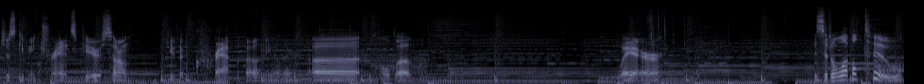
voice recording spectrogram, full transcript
Just give me trans pierce. I don't give a crap about the other. Uh, hold up. Where? Is it a level 2?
